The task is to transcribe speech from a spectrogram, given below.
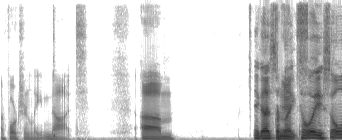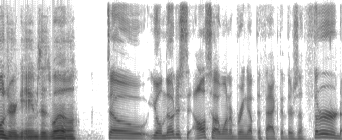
unfortunately not. Um, They got some like toy soldier games as well. So you'll notice also I want to bring up the fact that there's a third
